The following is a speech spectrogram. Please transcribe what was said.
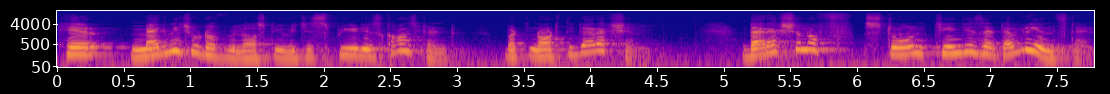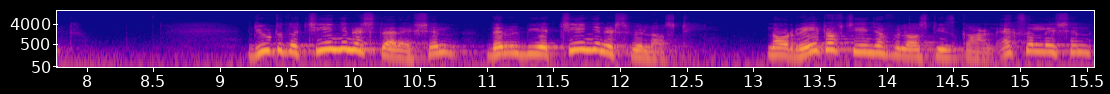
Here magnitude of velocity which is speed is constant but not the direction. Direction of stone changes at every instant. Due to the change in its direction, there will be a change in its velocity. Now, rate of change of velocity is called acceleration.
